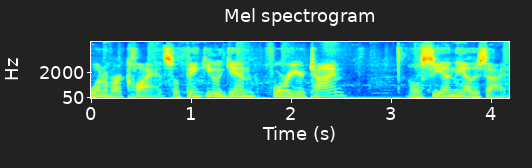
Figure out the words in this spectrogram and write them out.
one of our clients. So thank you again for your time. We'll see you on the other side.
